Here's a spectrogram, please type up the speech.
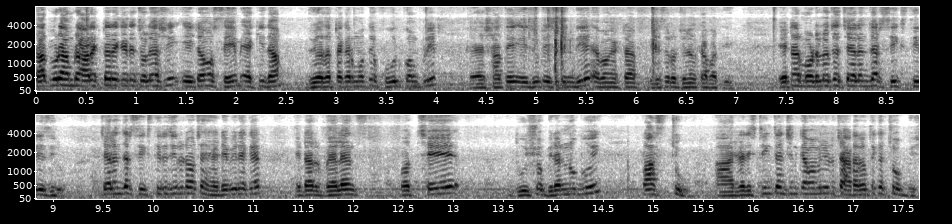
তারপরে আমরা আরেকটা রেকেটে চলে আসি, এইটাও সেম একই দাম, দুই হাজার টাকার মধ্যে ফুল কমপ্লিট সাথে এই দুটো স্টিং দিয়ে এবং একটা বিএসের অরিজিনাল কাভার দিয়ে। এটার মডেল হচ্ছে challenger six three zero challenger six three জিরোটা হচ্ছে হেডেভি রেকেট এটার ব্যালেন্স হচ্ছে দুইশো বিরানব্বই প্লাস টু আর এটার স্টিং টেনশন ক্যাপাবিলিটি হচ্ছে আঠারো থেকে চব্বিশ,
